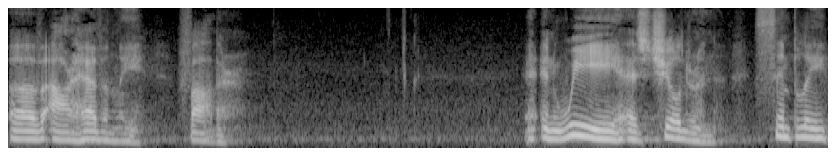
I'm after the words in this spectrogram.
of our Heavenly Father. And we, as children, simply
